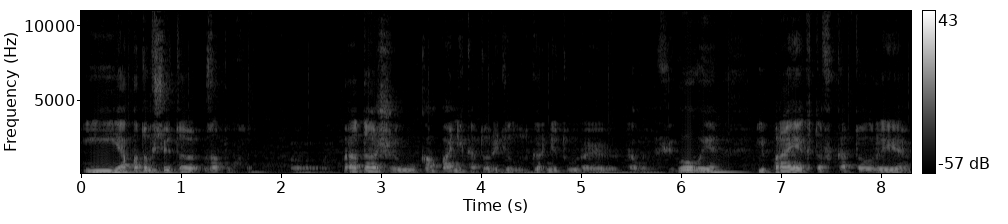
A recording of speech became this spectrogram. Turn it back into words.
И, а потом все это затухло. Продажи у компаний, которые делают гарнитуры, довольно фиговые, и проектов, которые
